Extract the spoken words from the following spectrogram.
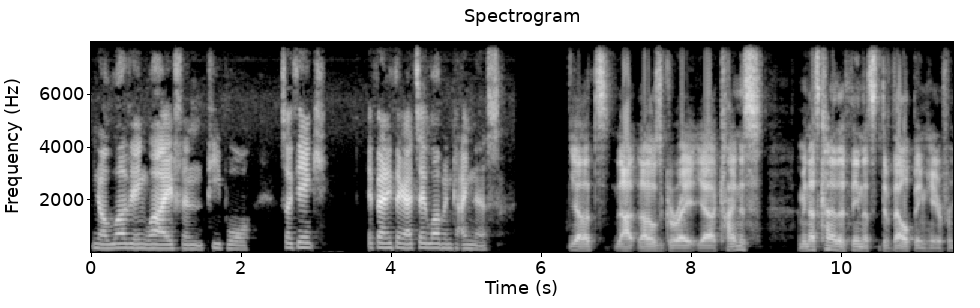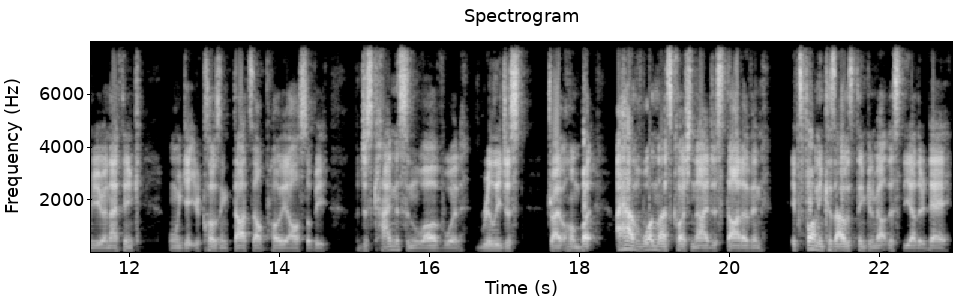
you know loving life and people. So I think, if anything, I'd say love and kindness. Yeah, that's that. That was great. Yeah, kindness. I mean, that's kind of the thing that's developing here from you, and I think when we get your closing thoughts, that'll probably also be, but just kindness and love would really just drive it home. But I have one last question that I just thought of, and it's funny because I was thinking about this the other day,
